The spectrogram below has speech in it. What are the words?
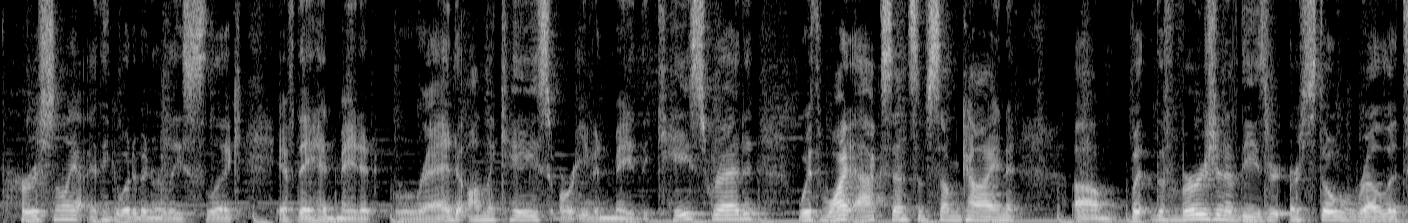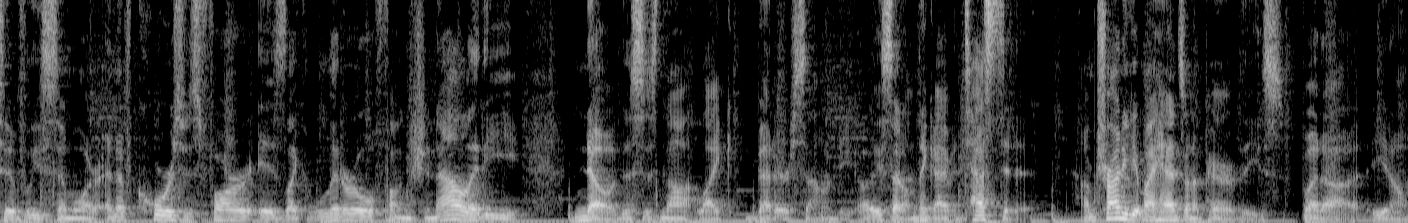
Personally, I think it would have been really slick if they had made it red on the case or even made the case red with white accents of some kind. Um, but the version of these are, are still relatively similar. And of course, as far as like literal functionality, no, this is not like better sounding. At least I don't think I haven't tested it. I'm trying to get my hands on a pair of these, but uh, you know,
